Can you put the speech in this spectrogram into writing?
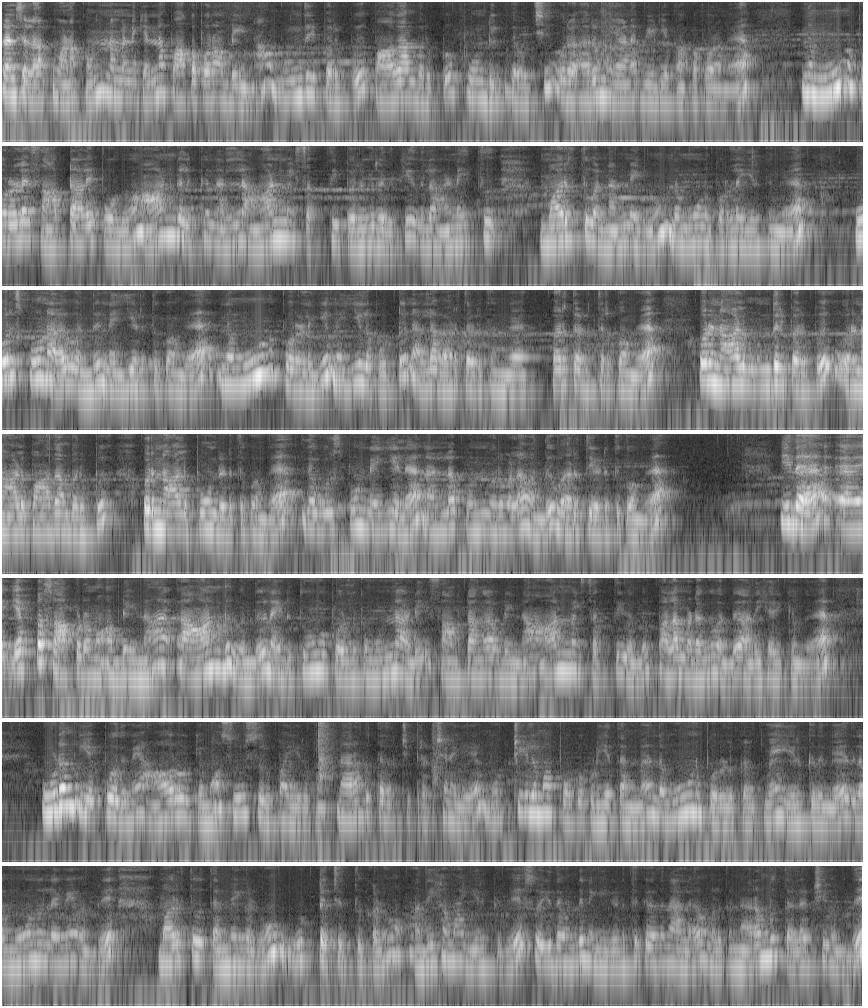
Friends எல்லாருக்கும் வணக்கம். நம்ம இன்றைக்கி என்ன பார்க்க போகிறோம் அப்படின்னா முந்திரி பருப்பு பாதாம் பருப்பு பூண்டு இதை வச்சு ஒரு அருமையான வீடியோ பார்க்க போகிறோங்க இந்த மூணு பொருளை சாப்பிட்டாலே போதும். ஆண்களுக்கு நல்ல ஆண்மை சக்தி பெறுகிறதுக்கு இதில் அனைத்து மருத்துவ நன்மைகளும் இந்த மூணு பொருளை இருக்குங்க. ஒரு ஸ்பூன் அளவு வந்து நெய் எடுத்துக்கோங்க. இந்த மூணு பொருளையும் நெய்யில் போட்டு நல்லா வறுத்தெடுக்குங்க. வறுத்தெடுத்துருக்கோங்க. ஒரு நாலு முந்திரி பருப்பு ஒரு நாலு பாதாம் பருப்பு ஒரு நாலு பூண்டு எடுத்துக்கோங்க. இதை ஒரு ஸ்பூன் நெய்யில் நல்லா பொன்முருவலாக வந்து வறுத்து எடுத்துக்கோங்க. இதை எப்போ சாப்பிடணும் அப்படின்னா ஆண்கள் வந்து நைட்டு தூங்க போகிறதுக்கு முன்னாடி சாப்பிட்டாங்க அப்படின்னா ஆண்மை சக்தி வந்து பல மடங்கு வந்து அதிகரிக்குங்க. உடம்பு எப்போதுமே ஆரோக்கியமாக சுறுசுறுப்பாக இருக்கும். நரம்பு தளர்ச்சி பிரச்சனையை முற்றிலுமாக போக்கக்கூடிய தன்மை இந்த மூணு பொருட்களுக்குமே இருக்குதுங்க. இதில் மூணுலையுமே வந்து மருத்துவ தன்மைகளும் ஊட்டச்சத்துக்களும் அதிகமாக இருக்குது. ஸோ இதை வந்து நீங்கள் எடுத்துக்கிறதுனால உங்களுக்கு நரம்பு தளர்ச்சி வந்து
